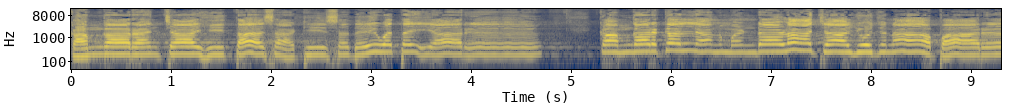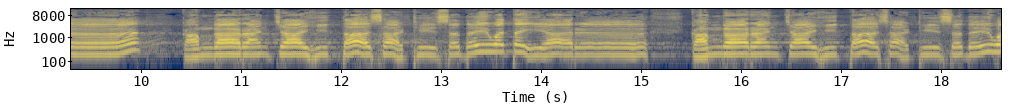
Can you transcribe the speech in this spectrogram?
कामगारांच्या हितासाठी सदैव तयार. कामगार कल्याण मंडळाच्या योजना अपार कामगारांच्या हितासाठी सदैव तयार. कामगारांच्या हितासाठी सदैव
